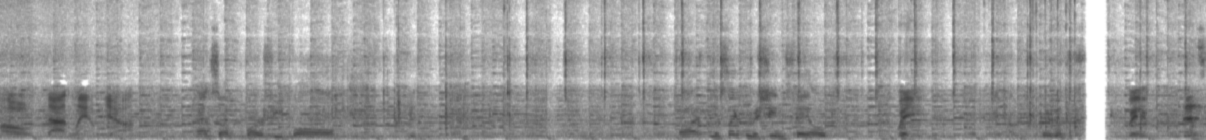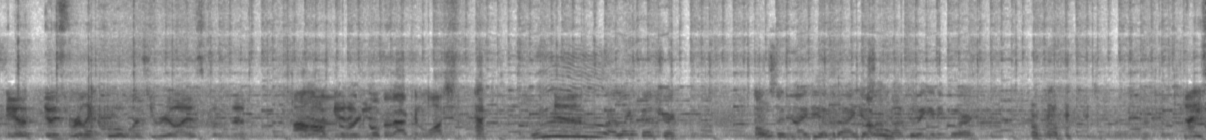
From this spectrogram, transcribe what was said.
Oh, that lamp, yeah. That's a barfy ball. Uh, looks like the machine failed. Wait, Wait, what the? F- wait. That's it. It was really cool once you realized what the. I'll, I'll have Yeah, to re- go back and watch that. Ooh, I like that trick. That's Oh. an idea that I guess Oh. I'm not doing anymore. Nice.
